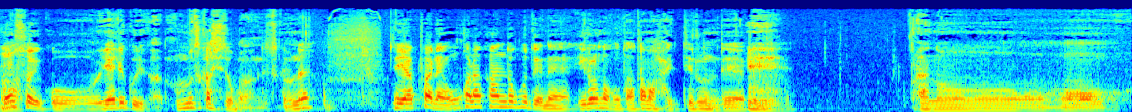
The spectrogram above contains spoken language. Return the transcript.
ものすごいこうやりくりが難しいところなんですけどね。でやっぱりね岡田監督ってねいろんなこと頭入ってるんで、ええ。あのー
